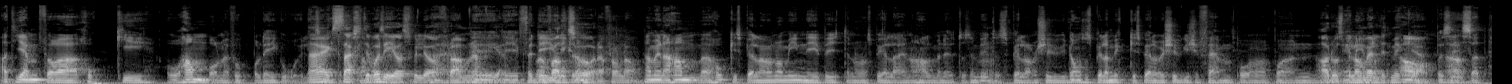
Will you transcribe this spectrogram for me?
att jämföra hockey och handboll med fotboll, det går ju liksom Nej exakt, det var det jag skulle ha fram nämligen. Man får liksom, höra från dem. Jag menar ham, hockeyspelarna, de är inne i byten och de spelar en och en halv minut och sen byter mm. så spelar de 20. De som spelar mycket spelar väl 20-25 på, på en... Ja, då spelar de väldigt mycket. Ja, precis. Ja. Så att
